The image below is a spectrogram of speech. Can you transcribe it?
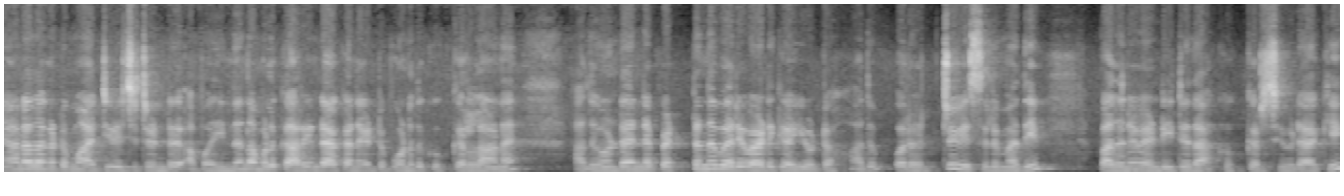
ഞാനത് അങ്ങോട്ട് മാറ്റി വെച്ചിട്ടുണ്ട്. അപ്പോൾ ഇന്ന് നമ്മൾ കറി ഉണ്ടാക്കാനായിട്ട് പോണത് കുക്കറിലാണ്. അതുകൊണ്ട് തന്നെ പെട്ടെന്ന് പരിപാടി കഴിയൂട്ടോ അതും ഒരൊറ്റ വിസിൽ മതി. അപ്പോൾ അതിന് വേണ്ടിയിട്ട് ഇതാ കുക്കർ ചൂടാക്കി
